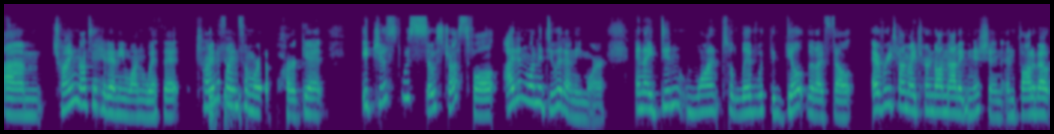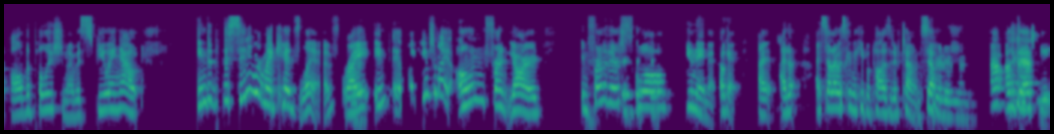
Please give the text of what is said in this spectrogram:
um, trying not to hit anyone with it, trying to find somewhere to park it, it just was so stressful. I didn't want to do it anymore. And I didn't want to live with the guilt that I felt every time I turned on that ignition and thought about all the pollution I was spewing out into the city where my kids live, right? Yeah. In eh, like into my own front yard, in front of their school, you name it. Okay. I I don't I said I was going to keep a positive tone. So I, was going to ask you.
